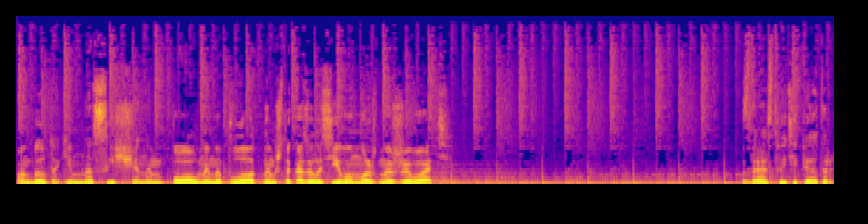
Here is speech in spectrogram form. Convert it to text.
Он был таким насыщенным, полным и плотным, что казалось, его можно жевать. «Здравствуйте, Петр!»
